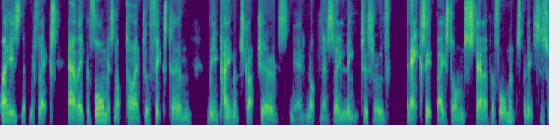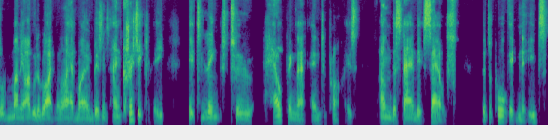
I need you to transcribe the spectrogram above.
ways that reflects how they perform. It's not tied to a fixed term repayment structure. It's yeah, not necessarily linked to sort of an exit based on stellar performance, but it's the sort of money I would have liked when I had my own business. And critically, it's linked to helping that enterprise understand itself the support it needs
